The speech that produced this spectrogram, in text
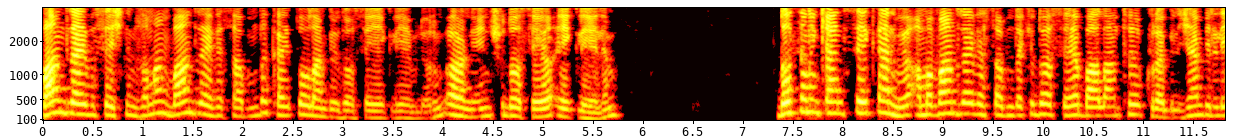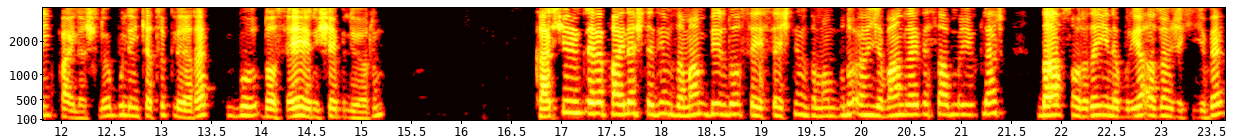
OneDrive'ı seçtiğim zaman OneDrive hesabımda kayıtlı olan bir dosyayı ekleyebiliyorum. Örneğin şu dosyayı ekleyelim. Dosyanın kendisi eklenmiyor ama OneDrive hesabımdaki dosyaya bağlantı kurabileceğim bir link paylaşılıyor. Bu linke tıklayarak bu dosyaya erişebiliyorum. Karşıya yükle ve paylaş dediğim zaman bir dosyayı seçtiğim zaman bunu önce OneDrive hesabıma yükler. Daha sonra da yine buraya az önceki gibi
